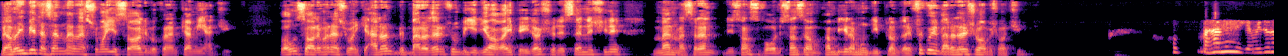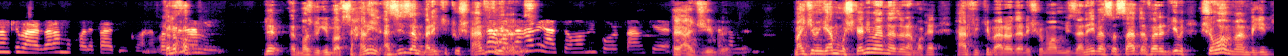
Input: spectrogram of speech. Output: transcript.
بنابراین بیاد اصلا من از شما یه سوالی بکنم کمی عجیب. و اون سوال من از شما که الان به برادرتون بگید یه آقای پیدا شده سن نشینه من مثلا لیسانس فوق لیسانس هم می‌خوام بگیرم اون دیپلم داره. فکر کنید برادر شما به شما چی؟ خب همین دیگه. می‌دونم که برادرم مخالفت می‌کنه. واسه خب. همین. باز بگید واسه همین. عزیزم برای که توش حرفی هست همین از شما می‌پرسم که عجیبه. من که میگم مشکلی من ندارم. آخه حرفی که برادر شما می‌زنه بسا صد نفر دیگه. شما من بگید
